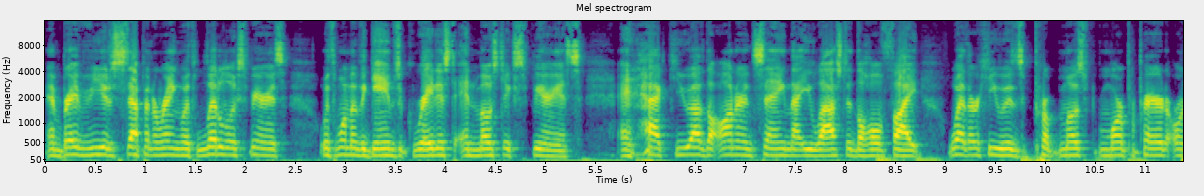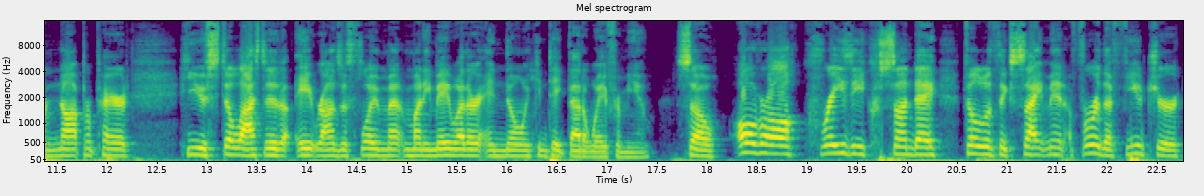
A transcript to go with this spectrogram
and brave of you to step in a ring with little experience with one of the game's greatest and most experienced. And heck, you have the honor in saying that you lasted the whole fight, whether he was most more prepared or not prepared. He still lasted eight rounds with Floyd Money Mayweather, and no one can take that away from you. So overall, crazy Sunday filled with excitement for the future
